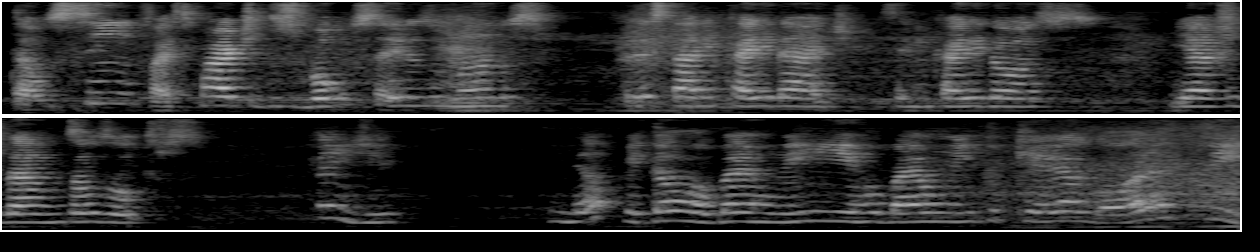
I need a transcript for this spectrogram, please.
Então, sim, faz parte dos bons seres humanos prestarem caridade, serem caridosos e ajudar uns aos outros. Entendi. Entendeu? Então roubar é ruim e roubar é ruim porque agora, sim,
